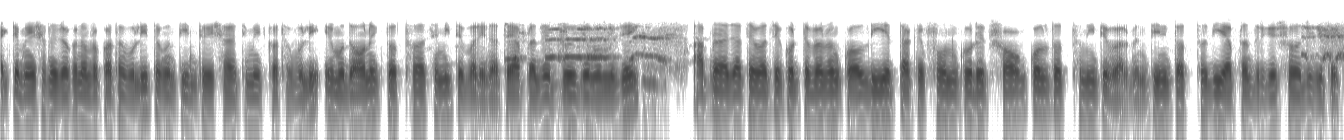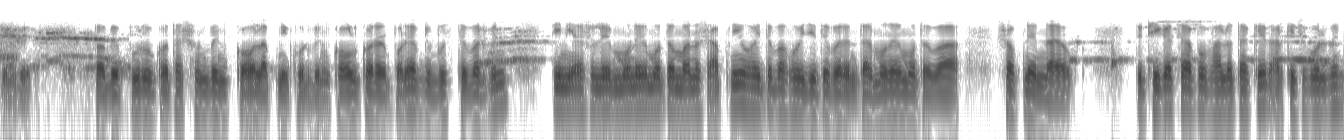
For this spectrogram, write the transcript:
একটা মেয়ের সাথে যখন আমরা কথা বলি তখন তিন থেকে সাড়ে তিন মিনিট কথা বলি। এর মধ্যে অনেক তথ্য আছে নিতে পারি না তাই আপনাদের প্রয়োজন অনুযায়ী আপনারা যাচাই বাছাই করতে পারবেন। কল দিয়ে তাকে ফোন করে সকল তথ্য নিতে পারবেন। তিনি তথ্য দিয়ে আপনাদেরকে সহযোগিতা করবে। তবে পুরো কথা শুনবেন কল আপনি করবেন। কল করার পরে আপনি বুঝতে পারবেন তিনি আসলে মনের মতো মানুষ আপনিও হয়তো বা হয়ে যেতে পারেন তার মনের মতো বা স্বপ্নের নায়ক। তো ঠিক আছে আপু ভালো থাকেন। আর কিছু বলবেন?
